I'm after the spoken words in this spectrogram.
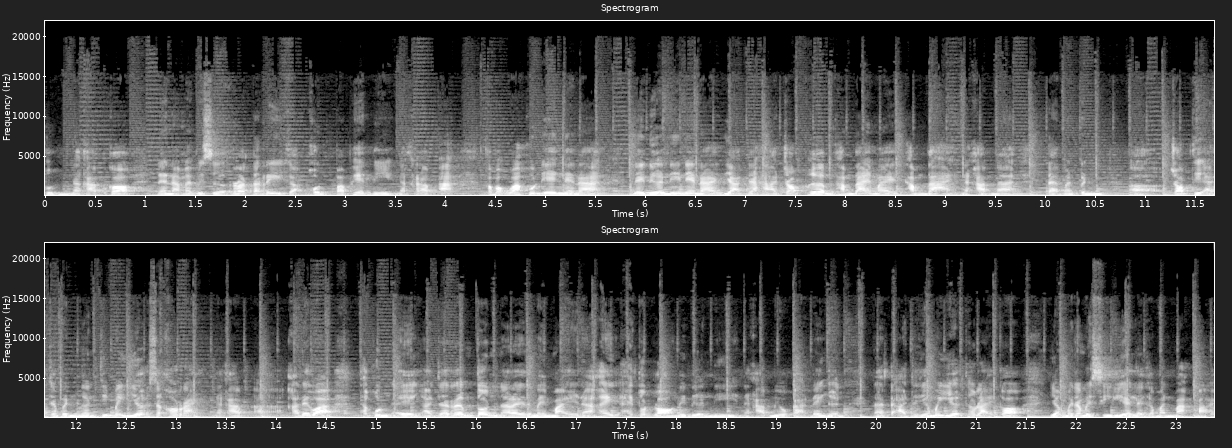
ถุนนะครับ ก็แนะนำให้ไปซื้อลอตเตอรี่กับคนประเภทนี้นะครับอะเขาบอกว่าคุณเองเนี่ยนะ ในเดือนนี้เนี่ยนะอยากจะหาจ็อบเพิ่มทำได้ไหมทำได้นะครับนะแต่มันเป็นจ็อบที่อาจจะเป็นเงินที่ไม่เยอะสักเท่าไหร่นะครับเขาเรียกว่าถ้าคุณเองอาจจะเริ่มต้นอะไรใหม่ๆนะให้ให้ทดลองในเดือนนี้นะครับมีโอกาสได้เงินนะแต่อาจจะยังไม่เยอะเท่าไหร่ก็ยังไม่ต้องไปซีเรียสอะไรกับมันมากมาย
